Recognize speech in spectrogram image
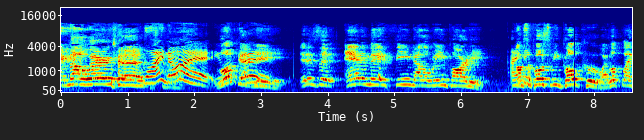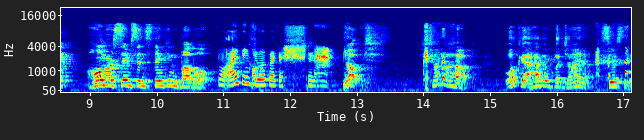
I'm not wearing this. Why not? You Look at me. It is an anime themed Halloween party. I I'm think- supposed to be Goku. I look like Homer Simpson's thinking bubble. Well, I think you look like a snack. No, shut up. Look, I have a vagina. Seriously,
